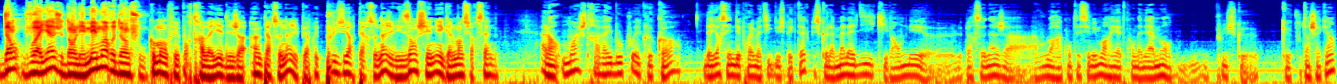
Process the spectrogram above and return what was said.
dans Voyage dans les mémoires d'un fou. Comment on fait pour travailler déjà un personnage et puis après plusieurs personnages et les enchaîner également sur scène? Alors moi je travaille beaucoup avec le corps, D'ailleurs, c'est une des problématiques du spectacle, puisque la maladie qui va emmener euh, le personnage à, à, vouloir raconter ses mémoires et à être condamné à mort plus que, que tout un chacun,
